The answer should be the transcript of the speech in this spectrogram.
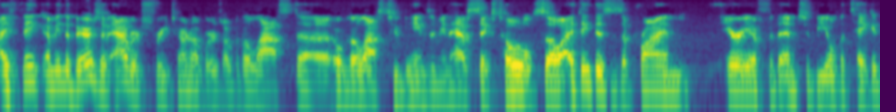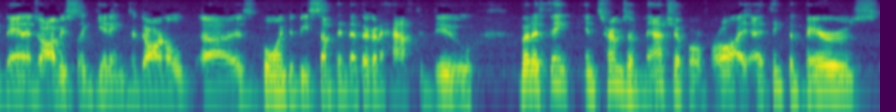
I think, I mean, the Bears have averaged three turnovers over the last uh, over the last two games. I mean, they have six total. So I think this is a prime area for them to be able to take advantage. Obviously, getting to Darnold uh, is going to be something that they're going to have to do. But I think in terms of matchup overall, I, I think the Bears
